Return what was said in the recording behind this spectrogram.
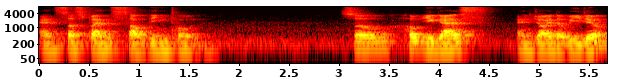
and suspense sounding tone. So, hope you guys enjoy the video.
